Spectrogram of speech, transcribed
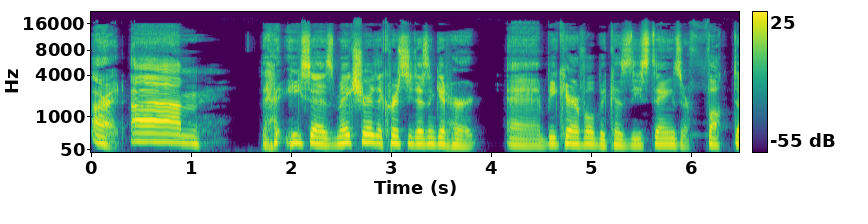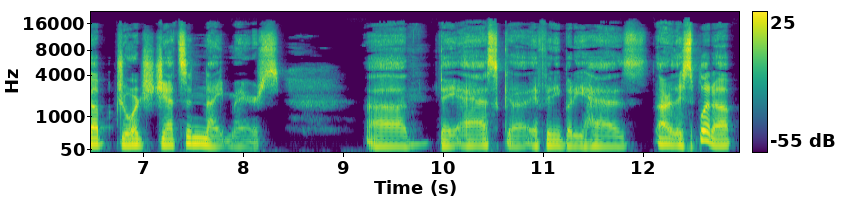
All right. Um he says make sure that Christy doesn't get hurt and be careful because these things are fucked up George Jetson nightmares. Uh they ask uh, if anybody has or they split up.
